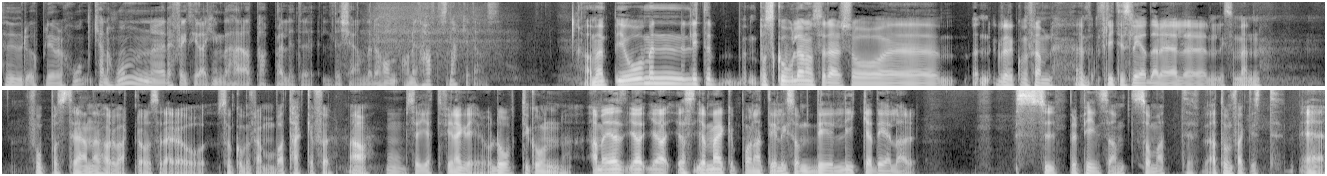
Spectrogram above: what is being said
Hur upplever hon, kan hon reflektera kring det här att pappa är lite, lite känd? Eller har, har ni haft snacket ens? Ja, men, jo, men lite på skolan och sådär så, eh, när det kommer fram en fritidsledare eller liksom en fotbollstränare har det varit då och sådär och som kommer fram och bara tackar för, ja, Mm. säger jättefina grejer. Och då tycker hon, ja men jag, jag, jag, jag, märker på henne att det är liksom, det är lika delar superpinsamt som att, att hon faktiskt eh,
